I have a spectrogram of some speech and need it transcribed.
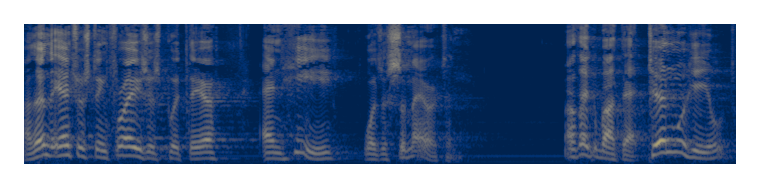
And then the interesting phrase is put there, and he was a Samaritan. Now think about that. Ten were healed,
